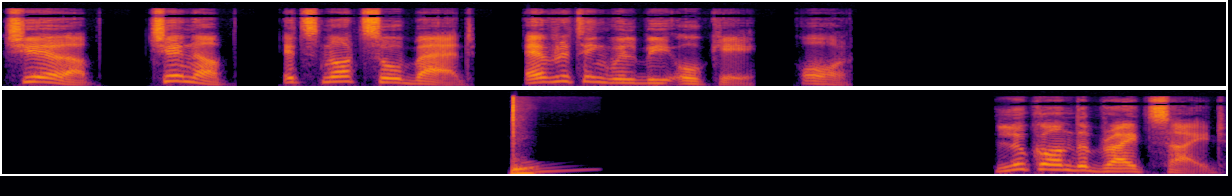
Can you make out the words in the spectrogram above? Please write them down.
Cheer up, chin up, it's not so bad, everything will be okay, or Look on the bright side.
